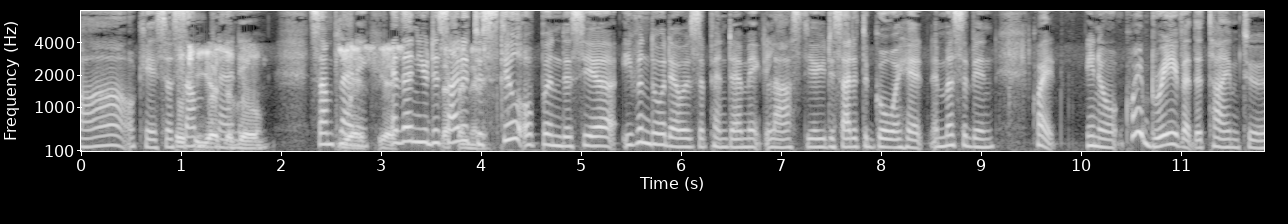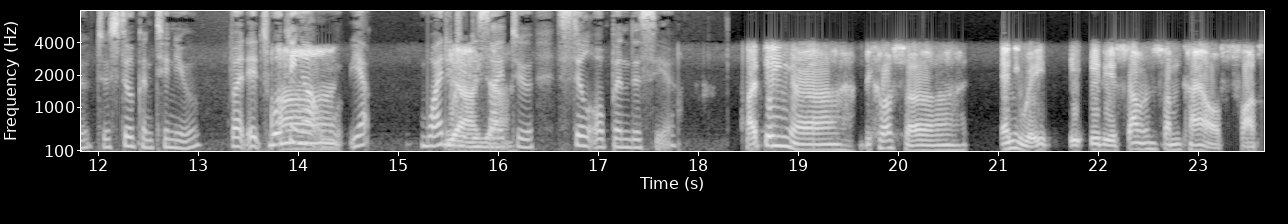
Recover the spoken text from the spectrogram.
Ah, okay. So two, some planning, ago. some planning, yes, yes, and then you decided definitely. to still open this year, even though there was a pandemic last year. You decided to go ahead. It must have been quite, you know, quite brave at the time to to still continue. But it's working uh, out. Yep. Why did yeah, you decide yeah. to still open this year? I think uh, because uh, anyway, it, it is some some kind of fast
